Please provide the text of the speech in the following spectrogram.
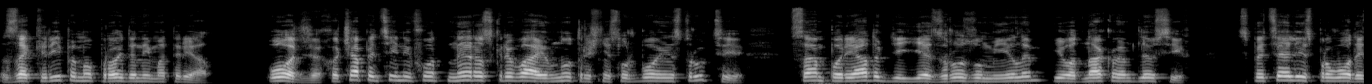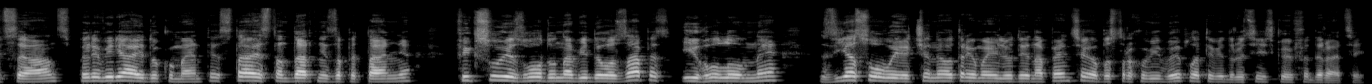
закріпимо пройдений матеріал. Отже, хоча пенсійний фонд не розкриває внутрішні службові інструкції, сам порядок дій є зрозумілим і однаковим для всіх. Спеціаліст проводить сеанс, перевіряє документи, ставить стандартні запитання, фіксує згоду на відеозапис і головне, з'ясовує, чи не отримає людина пенсію або страхові виплати від Російської Федерації.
